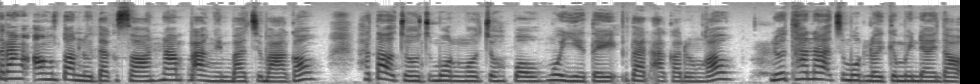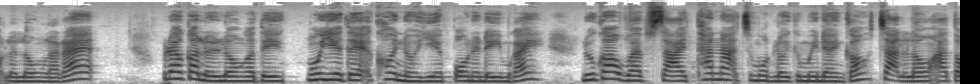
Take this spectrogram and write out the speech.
ក្រាំងអងតនលុតកសណាំបាងងបាជបាកោហតោចងចមុនងចុះពោងួយយេតេបតអករងកោនុឋានៈចមុតលុយកមិនដៃតលលងលរ៉ាប្រកលុយលងកទីងួយយេតេអខុយណូយេពងណេឌីមកៃនុក website ឋានៈចមុតលុយកមិនដៃកោចាក់លងអត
